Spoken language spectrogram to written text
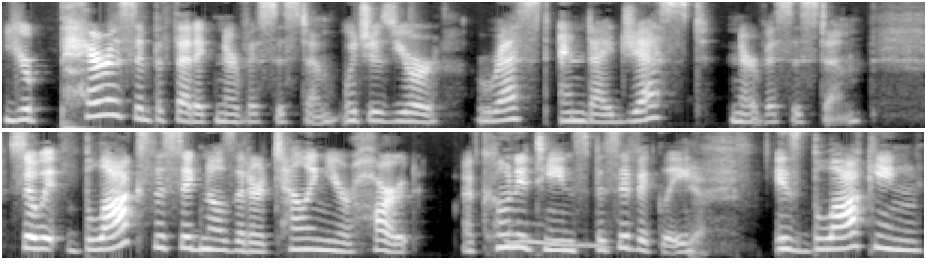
your parasympathetic nervous system, which is your rest and digest nervous system. So it blocks the signals that are telling your heart, aconitine mm. specifically, Yeah. is blocking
